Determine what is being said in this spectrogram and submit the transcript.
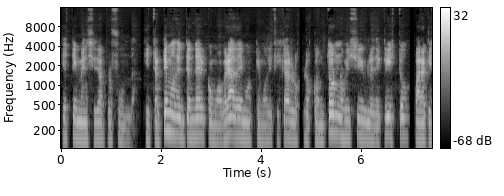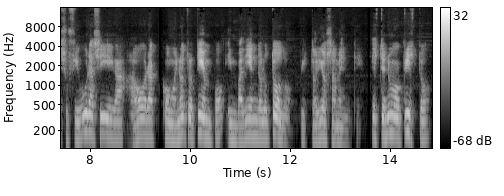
esta inmensidad profunda y tratemos de entender cómo habrá que modificar los, los, contornos visibles de Cristo para que su figura siga ahora como en otro tiempo invadiéndolo todo victoriosamente. Este nuevo Cristo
